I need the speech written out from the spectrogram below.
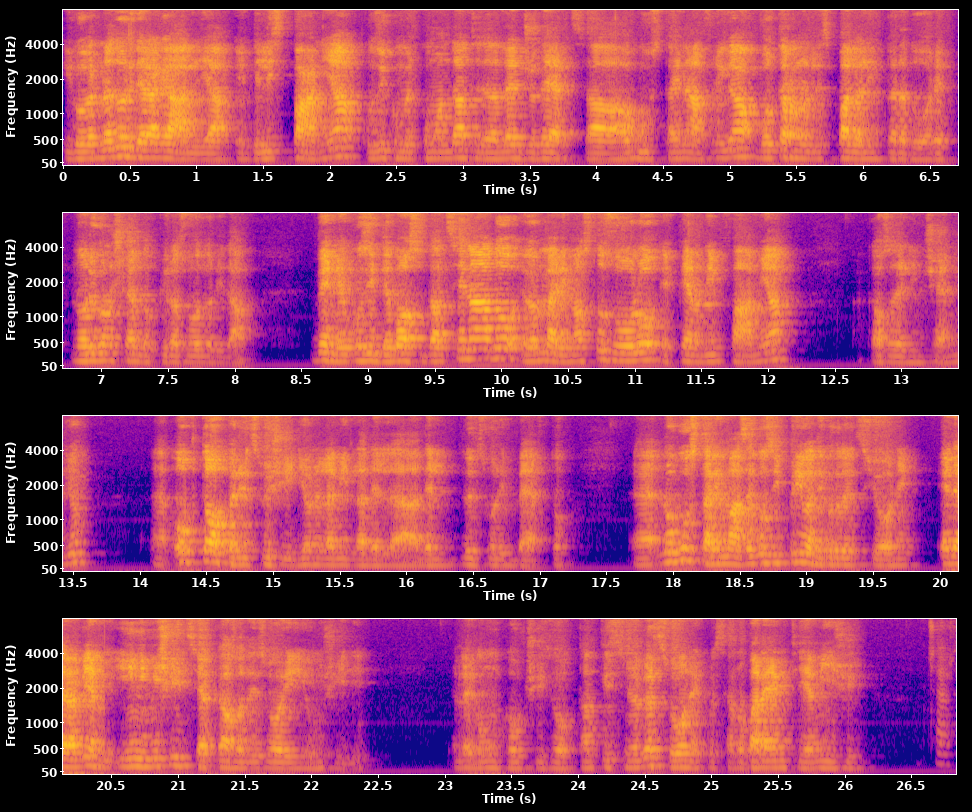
I governatori della Gallia e dell'Ispania, così come il comandante della Legge Terza Augusta in Africa, voltarono le spalle all'imperatore, non riconoscendo più la sua autorità. Venne così deposto dal Senato e ormai rimasto solo e pieno di infamia, a causa dell'incendio, eh, optò per il suicidio nella villa del, del- del suo liberto. Eh, Locusta rimase così priva di protezione ed era piena di inimicizia a causa dei suoi omicidi. E lei comunque ha ucciso tantissime persone, questi erano parenti e amici, Certo.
